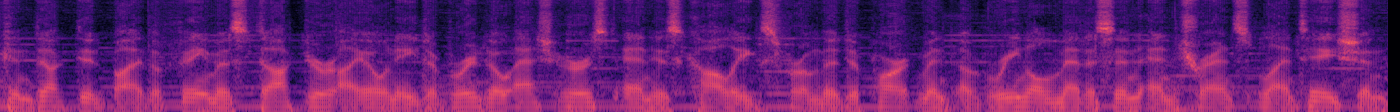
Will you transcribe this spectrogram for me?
conducted by the famous Dr. Ione de Brito Ashurst and his colleagues from the Department of Renal Medicine and Transplantation,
